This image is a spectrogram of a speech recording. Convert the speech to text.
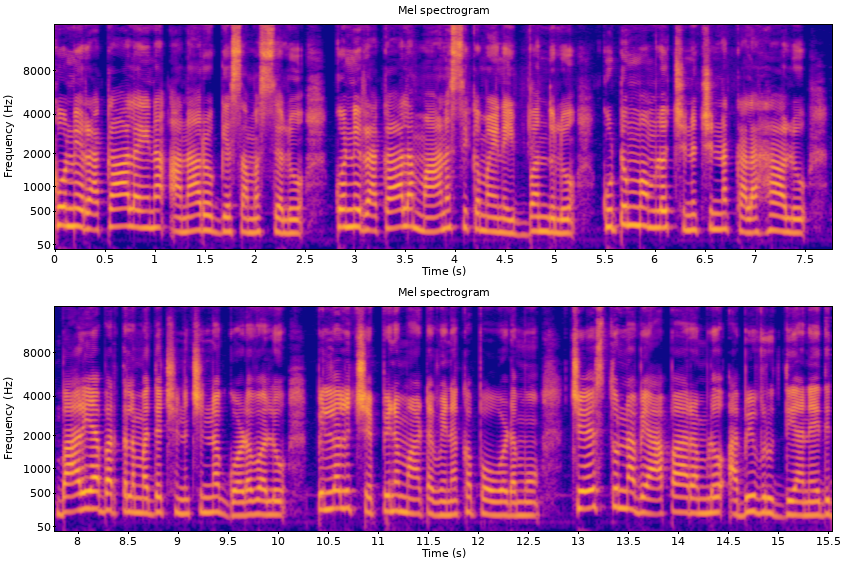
కొన్ని రకాలైన అనారోగ్య సమస్యలు కొన్ని రకాల మానసికమైన ఇబ్బందులు కుటుంబంలో చిన్న చిన్న కలహాలు భార్యాభర్తల మధ్య చిన్న చిన్న గొడవలు పిల్లలు చెప్పిన మాట వినకపోవడము చేస్తున్న వ్యాపారంలో అభివృద్ధి అనేది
